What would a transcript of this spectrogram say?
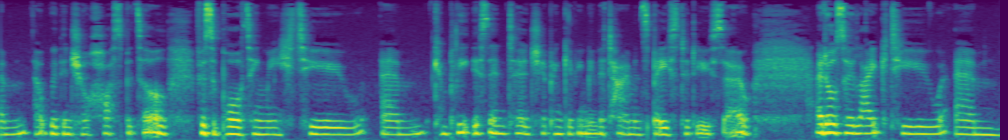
um, at Wythenshawe Hospital for supporting me to um, complete this internship and giving me the time and space to do so. I'd also like to um,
